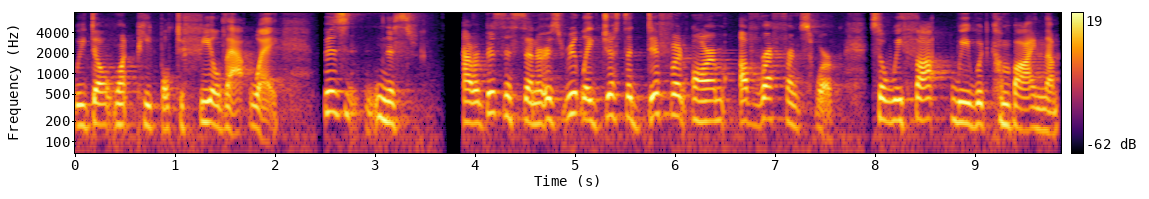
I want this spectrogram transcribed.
We don't want people to feel that way. Business our business center is really just a different arm of reference work. So we thought we would combine them.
